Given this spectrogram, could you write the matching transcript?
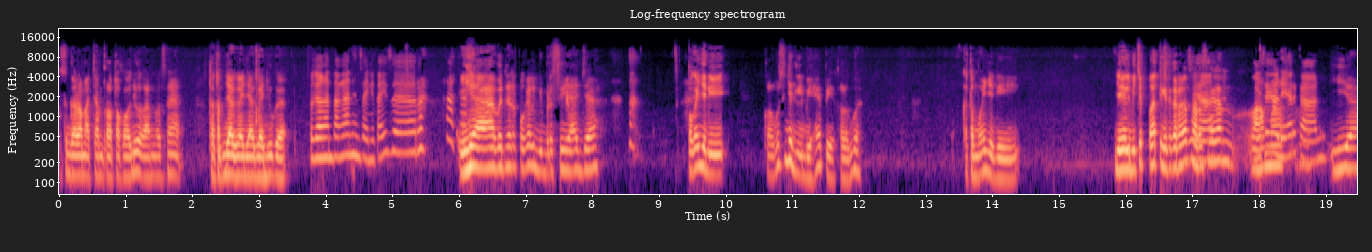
segala macam protokol juga kan maksudnya tetap jaga-jaga juga Pegangan tangan hand sanitizer. iya bener pokoknya lebih bersih aja pokoknya jadi kalau gue sih jadi lebih happy kalau gue ketemunya jadi jadi lebih cepat gitu karena kan Iya. seharusnya kan lama Biasanya LDR kan. iya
